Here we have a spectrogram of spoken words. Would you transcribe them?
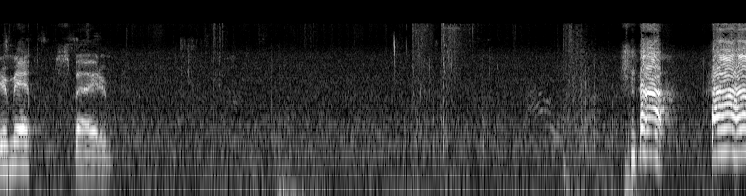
Spider-Man, Spider-Man. Ha ha ha!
